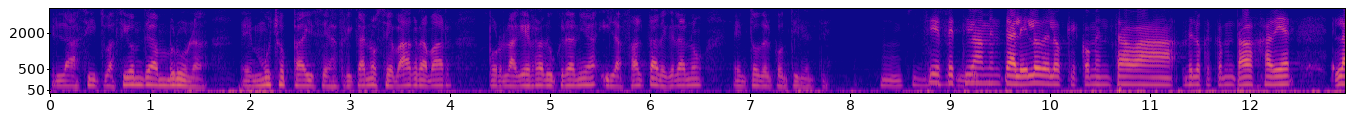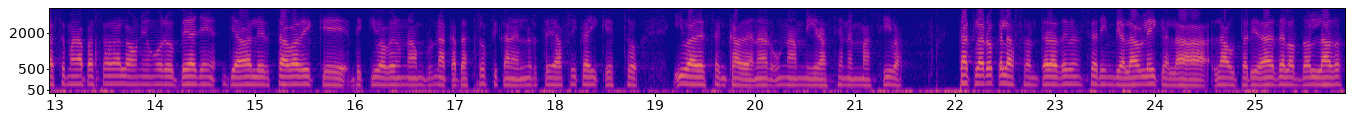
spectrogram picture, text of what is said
la situación de hambruna en muchos países africanos se va a agravar por la guerra de Ucrania y la falta de grano en todo el continente. Mm, sí, efectivamente, al hilo de lo que comentaba, de lo que comentaba Javier, la semana pasada la Unión Europea ya, alertaba de que, de que iba a haber una hambruna catastrófica en el norte de África y que esto iba a desencadenar unas migraciones masivas. Está claro que las fronteras deben ser inviolables y que las autoridades de los dos lados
